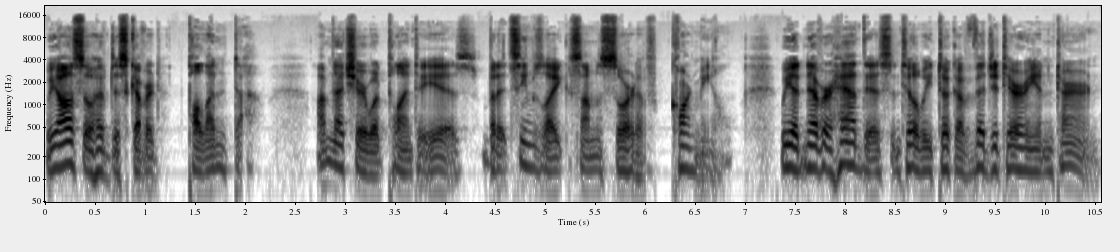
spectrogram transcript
We also have discovered polenta, I'm not sure what polenta is, but it seems like some sort of cornmeal. We had never had this until we took a vegetarian turn,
